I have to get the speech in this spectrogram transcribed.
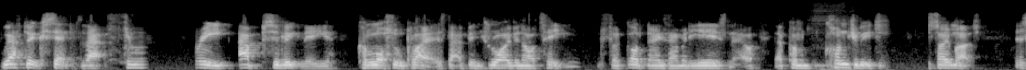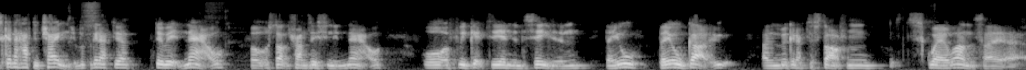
we have to accept that three absolutely colossal players that have been driving our team for God knows how many years now that have con- contributed so much. It's going to have to change. We're going to have to do it now, or we'll start transitioning now. Or if we get to the end of the season, they all they all go, and we're going to have to start from square one. So, uh,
